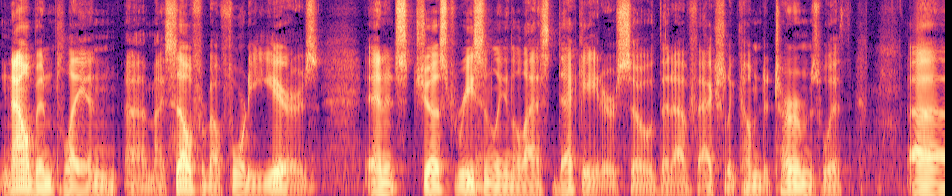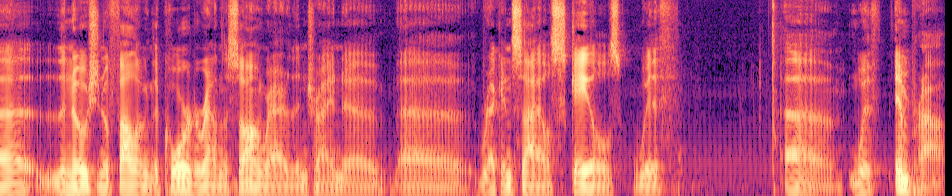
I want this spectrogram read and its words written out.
now been playing uh, myself for about 40 years. And it's just recently in the last decade or so that I've actually come to terms with uh, the notion of following the chord around the song rather than trying to uh, reconcile scales with uh, with improv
